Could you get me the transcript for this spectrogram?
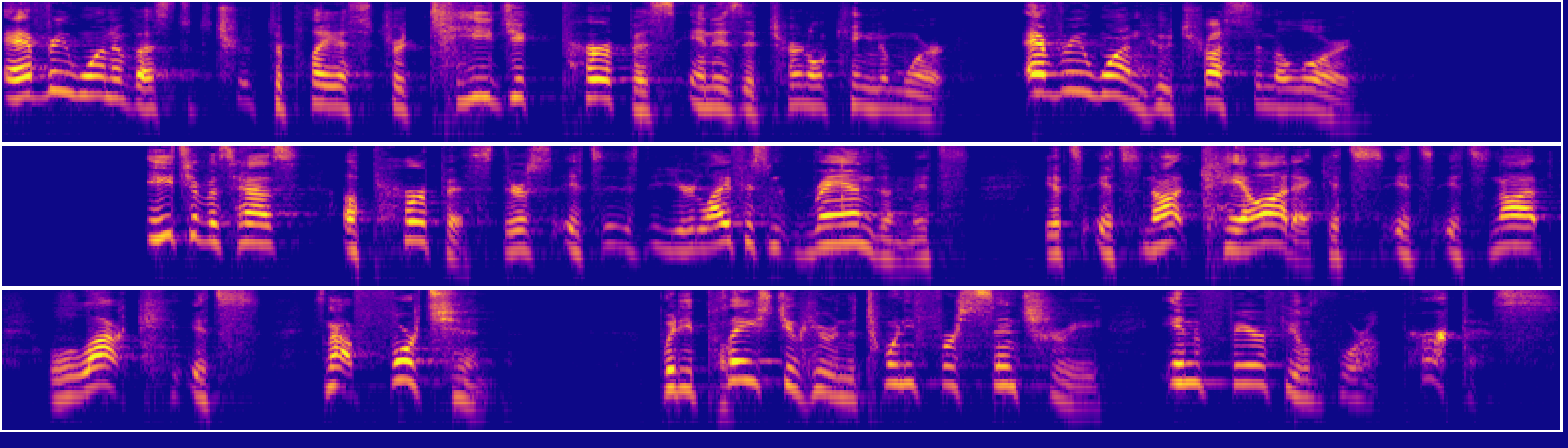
every one of us to, tr- to play a strategic purpose in his eternal kingdom work. Everyone who trusts in the Lord. Each of us has a purpose. There's, it's, your life isn't random. It's, it's, it's not chaotic. It's, it's, it's not luck. It's, it's not fortune. But He placed you here in the 21st century in Fairfield for a purpose.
